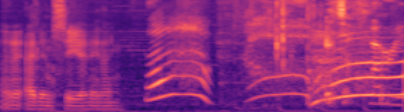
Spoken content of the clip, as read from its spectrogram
I, I didn't see anything. Ah! It's a furry.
